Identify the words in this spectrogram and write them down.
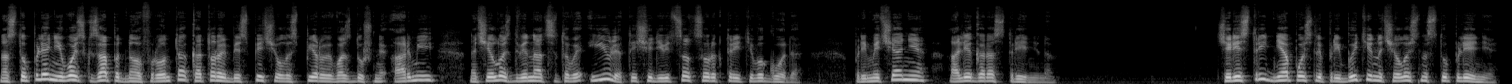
Наступление войск Западного фронта, которое обеспечивалось Первой воздушной армией, началось 12 июля 1943 года. Примечание Олега Растренина. Через три дня после прибытия началось наступление,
